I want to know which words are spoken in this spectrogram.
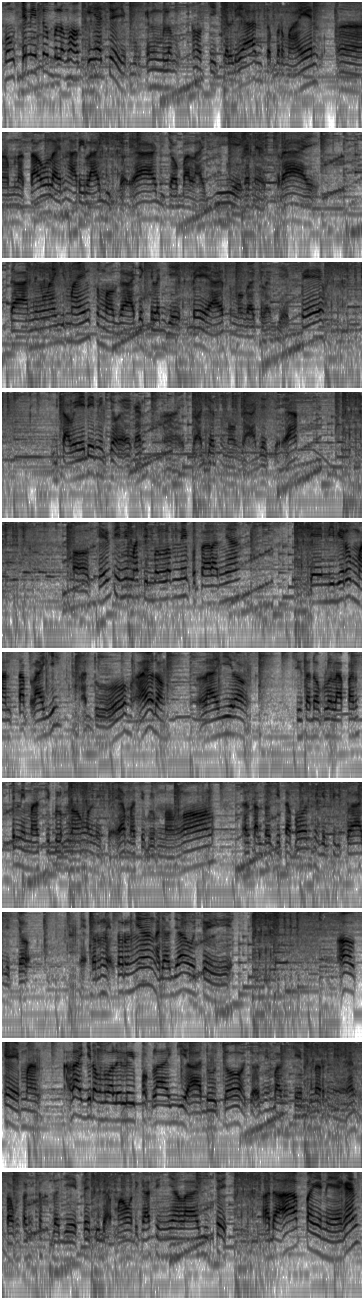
Mungkin itu belum hokinya cuy. Mungkin belum hoki kalian untuk bermain uh, mana tahu lain hari lagi ya dicoba lagi kan ya yang lagi main semoga aja kalian JP ya semoga kalian JP bisa WD nih cuy ya kan? Nah itu aja semoga aja cuy ya. Oke sini masih belum nih putarannya. Candy biru mantap lagi. Aduh ayo dong. Lagi dong. Sisa 28 spin nih masih belum nongol nih cok ya. Masih belum nongol. Dan saldo kita pun segitu-segitu aja cok ya, turun turunnya nggak jauh-jauh cuy oke man lagi dong dua lili pop lagi. Aduh cok cok ini bangke bener nih kan tahun tadi kita sudah JP tidak mau dikasihnya lagi cuy. Ada apa ini ya kan?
